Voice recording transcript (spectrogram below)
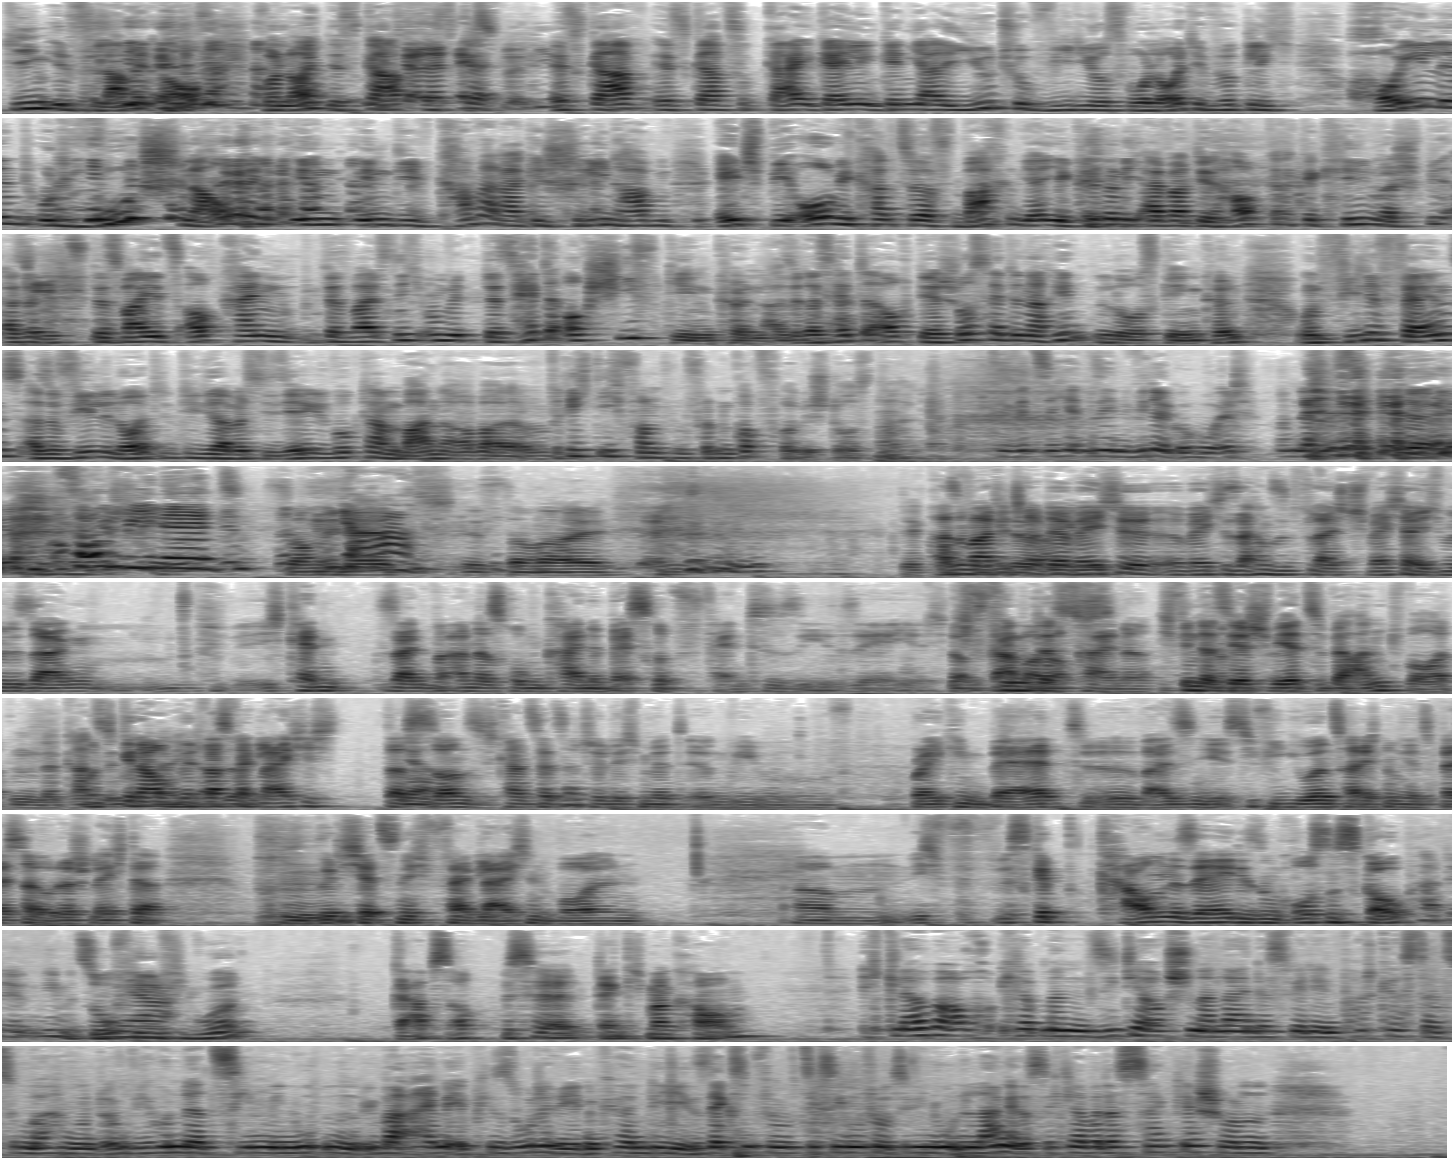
ging in Flammen auf von Leuten. Es gab, es, es gab, es gab so geil, geile, geniale YouTube-Videos, wo Leute wirklich heulend und wutschnaubend in, in die Kamera geschrien haben, HBO, wie kannst du das machen? Ja, ihr könnt doch nicht einfach den Hauptcharakter killen, was spielt. Also das war jetzt auch kein, das war jetzt nicht unbedingt, das hätte auch schief gehen können. Also das hätte auch, der Schuss hätte nach hinten losgehen können. Und viele Fans, also viele Leute, die damals die Serie geguckt haben, waren aber richtig von, von dem Kopf vollgestoßen halt. Wie witzig hätten sie ihn wiedergeholt. Und dann Zombie-Net! Zombie Ja. ist dabei. Also Martin schreibt ja, welche, welche Sachen sind vielleicht schwächer? Ich würde sagen, ich kenne, sagen wir andersrum, keine bessere Fantasy-Serie. Ich glaube, es gab auch das, noch keine. ich finde das sehr schwer zu beantworten. Und genau, mit gleich- was also- vergleiche ich das Ja. sonst? Ich kann es jetzt natürlich mit irgendwie Breaking Bad, äh, weiß ich nicht, ist die Figurenzeichnung jetzt besser oder schlechter? Hm. Würde ich jetzt nicht vergleichen wollen. Ähm, ich, es gibt kaum eine Serie, die so einen großen Scope hat irgendwie, mit so Ja. vielen Figuren. Gab es auch bisher, denke ich mal, kaum. Ich glaube auch, ich glaube, man sieht ja auch schon allein, dass wir den Podcast dazu machen und irgendwie 110 Minuten über eine Episode reden können, die 56, 57 Minuten lang ist. Ich glaube, das zeigt ja schon,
